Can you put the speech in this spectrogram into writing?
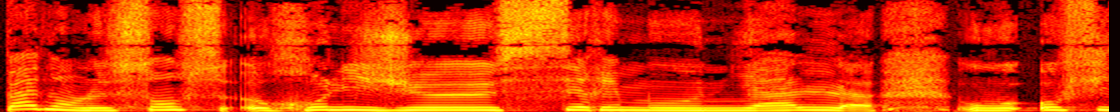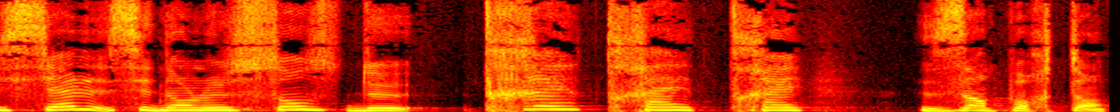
pas dans le sens religieux, cérémonial ou officiel, c'est dans le sens de très très très important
